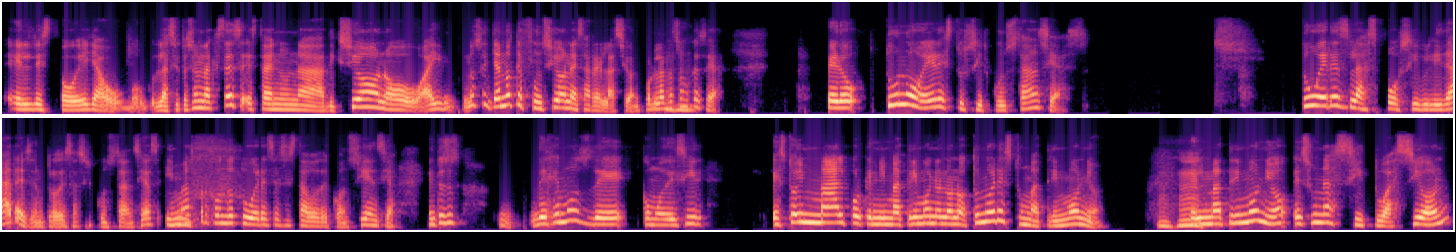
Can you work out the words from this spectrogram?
él o ella o, la situación en la que estés está en una adicción o hay, no sé, ya no te funciona esa relación, por la razón que sea. Pero tú no eres tus circunstancias. Tú eres las posibilidades dentro de esas circunstancias y más profundo tú eres ese estado de conciencia. Entonces, dejemos de como decir, estoy mal porque mi matrimonio, no, no, tú no eres tu matrimonio. El matrimonio es una situación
